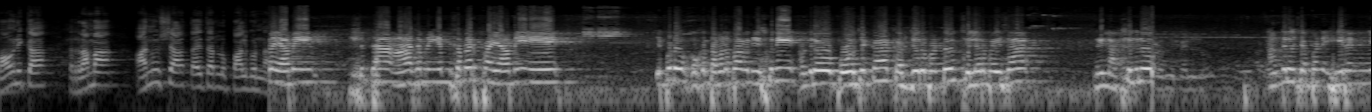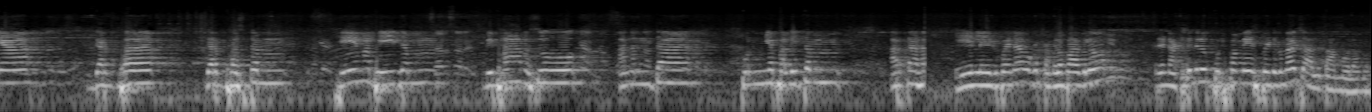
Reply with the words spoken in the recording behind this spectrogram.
Mounika Rama Anusha తదితరులు పాల్గొన్నారు. సమర్పయామి. ఇప్పుడు ఒక తమలపాకు తీసుకుని అందులో పోచక ఖర్జూర పండు చిల్లర పైసా రెండు లక్షలు. అందులో చెప్పండి హిరణ్య గర్భ గర్భస్థం హేమ బీజం విభావసు అనంత పుణ్య ఫలితం అర్థ ఏం లేకపోయినా ఒక తమలపాకులో రెండు అక్షతులు పుష్పం వేసి పెట్టుకున్నా చాలు తాంబూలము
